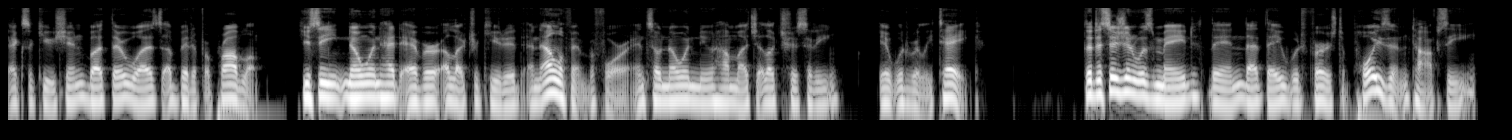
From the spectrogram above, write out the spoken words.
execution, but there was a bit of a problem. You see, no one had ever electrocuted an elephant before, and so no one knew how much electricity it would really take. The decision was made then that they would first poison Topsy,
